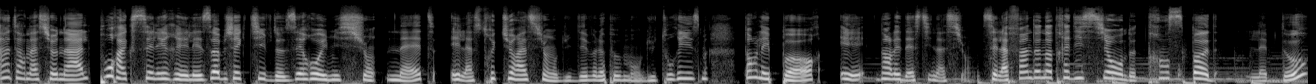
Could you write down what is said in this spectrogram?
internationales pour accélérer les objectifs de zéro émission nette et la structuration du développement du tourisme dans les ports et dans les destinations. C'est la fin de notre édition de Transpod l'hebdo.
